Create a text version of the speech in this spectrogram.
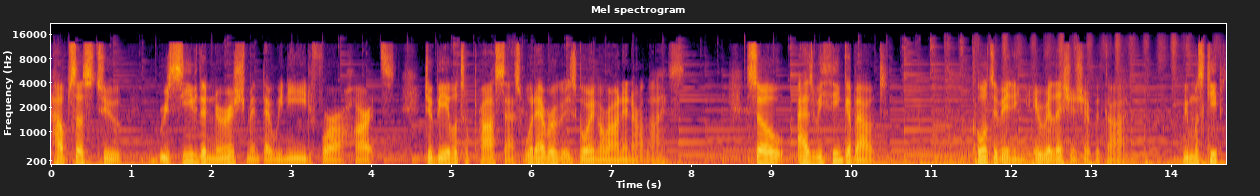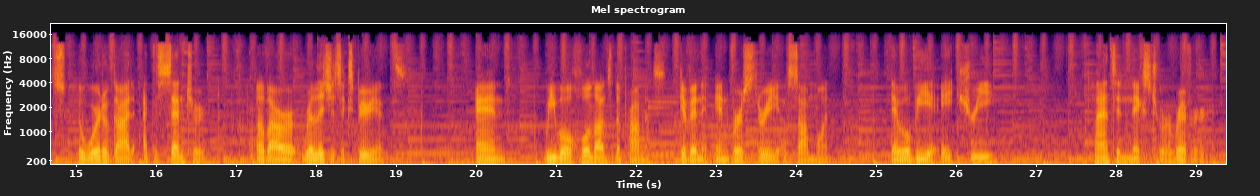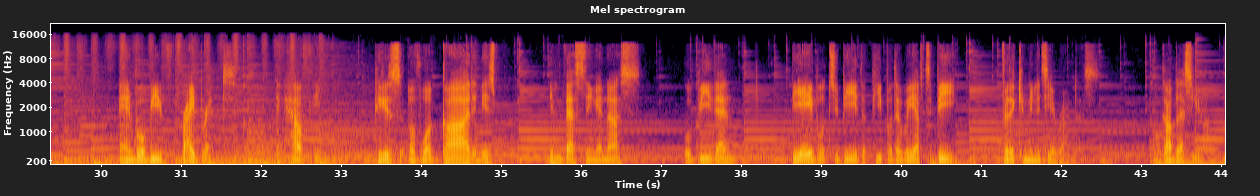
helps us to receive the nourishment that we need for our hearts to be able to process whatever is going around in our lives. So, as we think about cultivating a relationship with God, we must keep the Word of God at the center of our religious experience. And we will hold on to the promise given in verse 3 of Psalm 1 there will be a tree planted next to a river and will be vibrant and healthy because of what God is investing in us will be then be able to be the people that we have to be for the community around us. God bless you all.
